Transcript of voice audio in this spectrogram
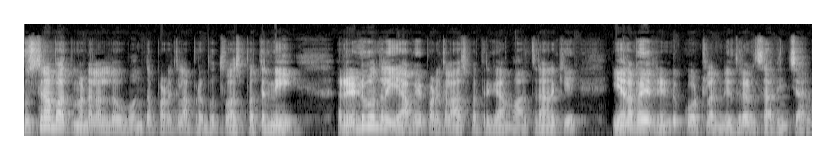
హుస్నాబాద్ మండలంలో వంద పడకల ప్రభుత్వ ఆసుపత్రిని రెండు వందల యాభై పడకల ఆసుపత్రిగా మార్చడానికి ఎనభై రెండు కోట్ల నిధులను సాధించారు.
